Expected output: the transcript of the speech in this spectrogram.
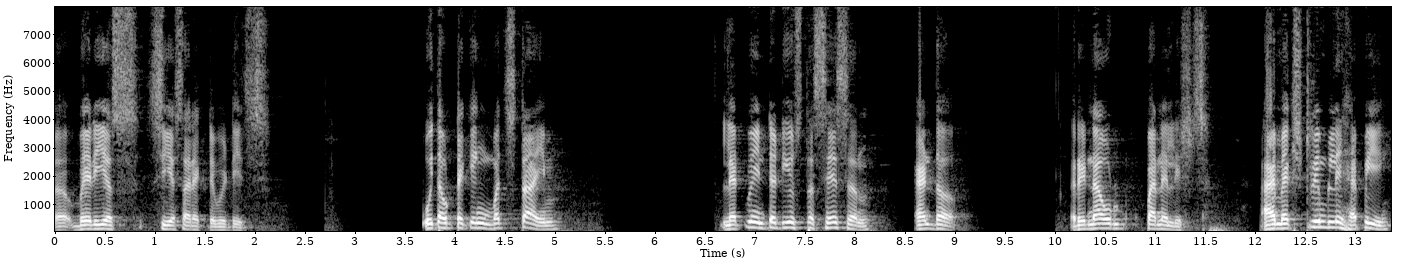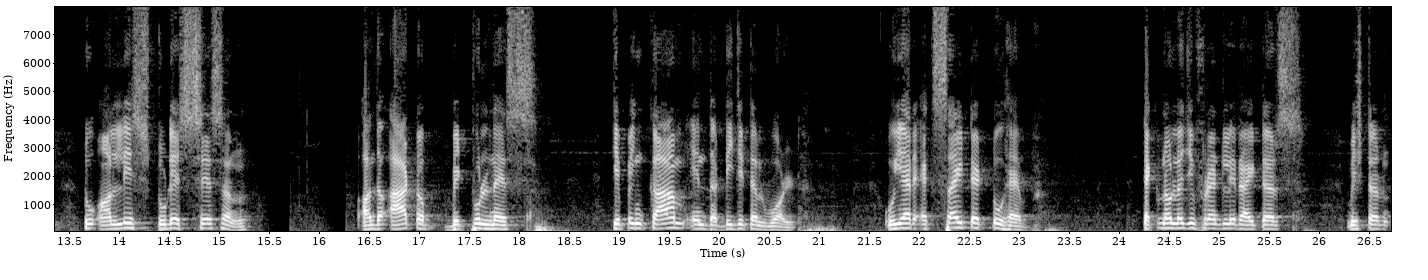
uh, various CSR activities. Without taking much time, let me introduce the session and the renowned panelists. I am extremely happy to unleash today's session on the art of bitfulness, keeping calm in the digital world. We are excited to have technology friendly writers Mr.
